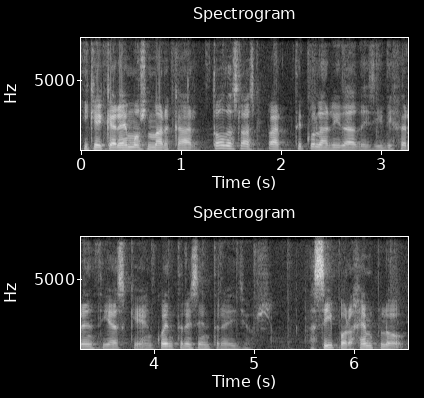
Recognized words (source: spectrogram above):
y que queremos marcar todas las particularidades y diferencias que encuentres entre ellos. Así, por ejemplo,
